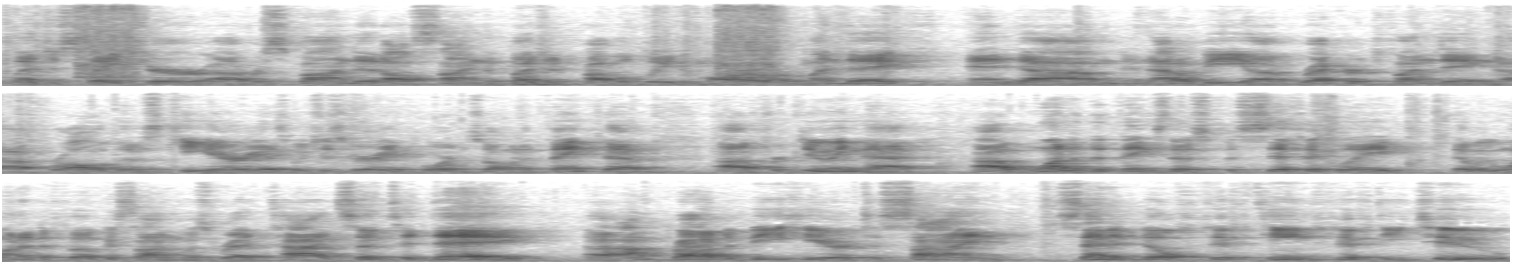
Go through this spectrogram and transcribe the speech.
The legislature uh, responded. I'll sign the budget probably tomorrow or Monday. And, um, and that'll be uh, record funding uh, for all of those key areas, which is very important. So I want to thank them uh, for doing that. Uh, one of the things, though, specifically that we wanted to focus on was red tide. So today, uh, I'm proud to be here to sign Senate Bill 1552,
